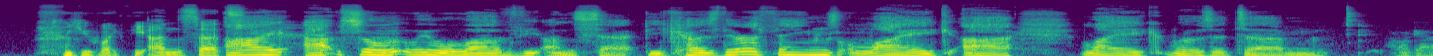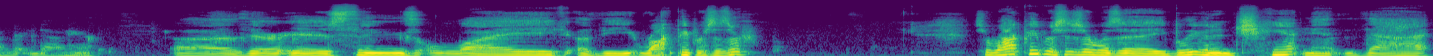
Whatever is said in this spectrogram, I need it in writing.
you like the unsets I absolutely love the unset because there are things like uh like what was it um oh god I'm written down here. Uh there is things like uh, the rock paper scissor. So rock paper scissor was a I believe an enchantment that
